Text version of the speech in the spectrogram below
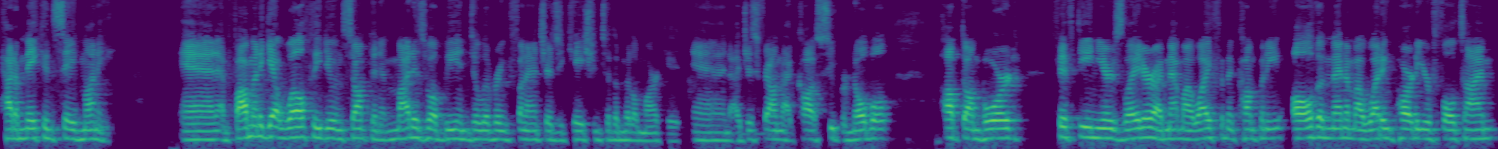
how to make and save money. And if I'm going to get wealthy doing something, it might as well be in delivering financial education to the middle market. And I just found that cause super noble. Hopped on board. 15 years later, I met my wife in the company. All the men at my wedding party are full time.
